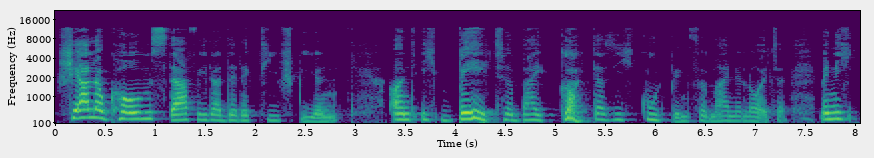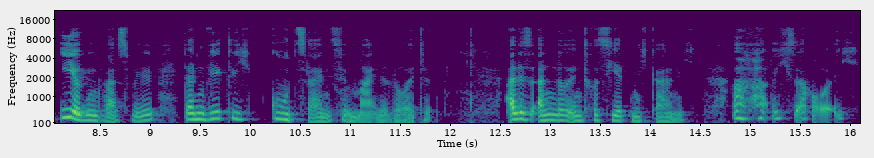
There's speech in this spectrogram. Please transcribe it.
Sherlock Holmes darf wieder Detektiv spielen. Und ich bete bei Gott, dass ich gut bin für meine Leute. Wenn ich irgendwas will, dann wirklich gut sein für meine Leute. Alles andere interessiert mich gar nicht. Aber ich sage euch,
